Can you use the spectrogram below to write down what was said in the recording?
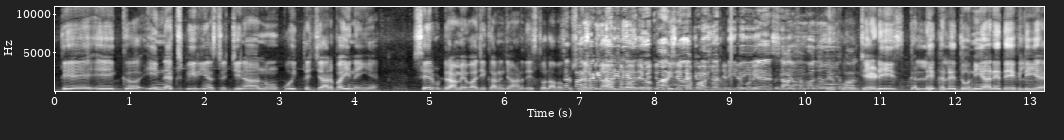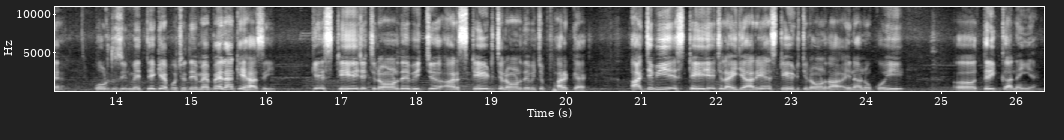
ਤੇ ਇਹ ਇੱਕ ਇਨਐਕਸਪੀਰੀਅੰਸਡ ਜਿਨ੍ਹਾਂ ਨੂੰ ਕੋਈ ਤਜਰਬਾ ਹੀ ਨਹੀਂ ਹੈ। ਸਿਰਫ ਡਰਾਮੇਬਾਜ਼ੀ ਕਰਨ ਜਾਣਦੇ ਇਸ ਤੋਂ ਇਲਾਵਾ ਕੁਝ ਨਹੀਂ ਭਾਸ਼ਾ ਕਿਦਾਂ ਦੀ ਦੇਖਦੇ ਹੋ? ਭਾਸ਼ਾ ਜਿਹੜੀ ਵਰਤੀ ਗਈ ਹੈ ਵਿਧਾਨ ਸਭਾ ਦੇਖੋ ਜਿਹੜੀ ਕੱਲੇ ਕੱਲੇ ਦੁਨੀਆ ਨੇ ਦੇਖ ਲਈ ਹੈ ਔਰ ਤੁਸੀਂ ਮੇਤੇ ਕਿਆ ਪੁੱਛਦੇ? ਮੈਂ ਪਹਿਲਾਂ ਕਿਹਾ ਸੀ ਕਿ ਸਟੇਜ ਚਲਾਉਣ ਦੇ ਵਿੱਚ ਔਰ ਸਟੇਟ ਚਲਾਉਣ ਦੇ ਵਿੱਚ ਫ਼ਰਕ ਹੈ। ਅੱਜ ਵੀ ਇਹ ਸਟੇਜ ਚਲਾਈ ਜਾ ਰਹੀ ਹੈ ਸਟੇਟ ਚਲਾਉਣ ਦਾ ਇਹਨਾਂ ਨੂੰ ਕੋਈ ਤਰੀਕਾ ਨਹੀਂ ਹੈ।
